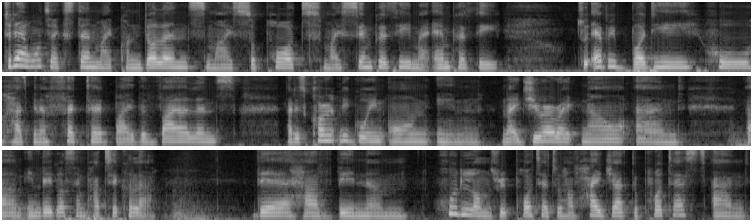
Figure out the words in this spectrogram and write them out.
Today, I want to extend my condolence, my support, my sympathy, my empathy to everybody who has been affected by the violence that is currently going on in Nigeria right now and um, in Lagos in particular. There have been um, hoodlums reported to have hijacked the protests and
